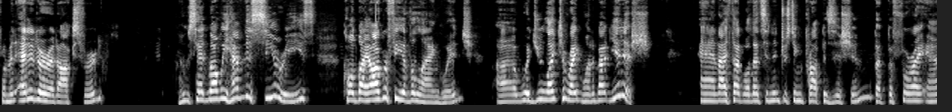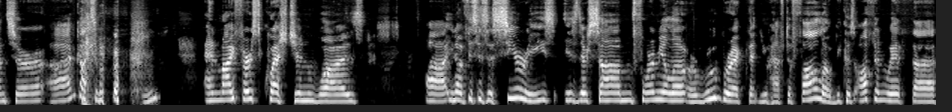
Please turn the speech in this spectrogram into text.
from an editor at Oxford who said, "Well, we have this series." called Biography of a Language. Uh, would you like to write one about Yiddish? And I thought, well, that's an interesting proposition. But before I answer, I've got some questions. And my first question was, uh, you know, if this is a series, is there some formula or rubric that you have to follow? Because often with uh,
